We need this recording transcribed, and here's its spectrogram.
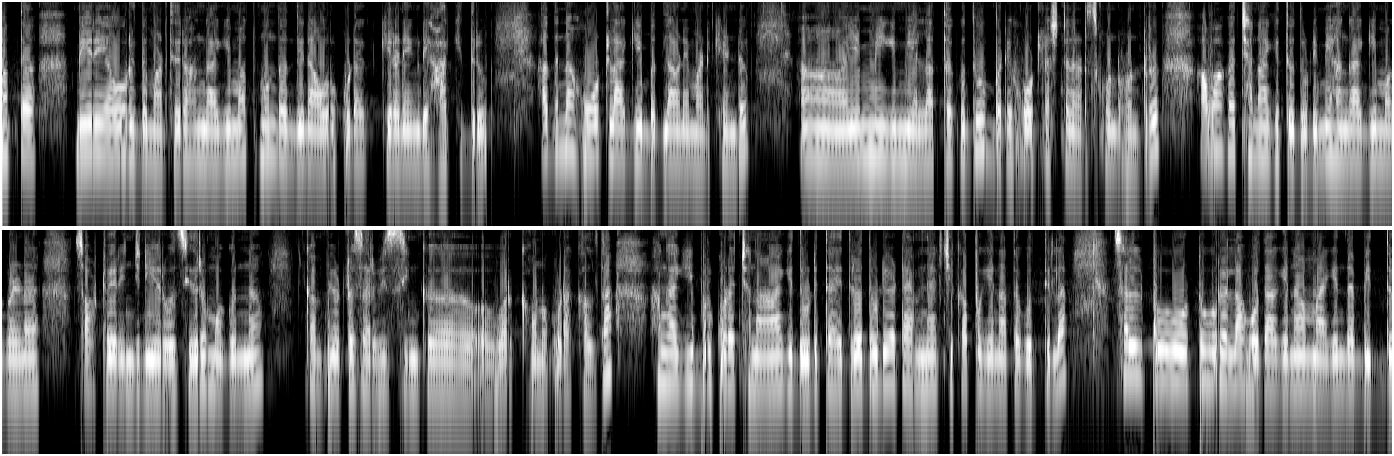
ಮತ್ತು ಬೇರೆ ಅವ್ರು ಇದು ಮಾಡ್ತಿದ್ರು. ಹಾಗಾಗಿ ಮತ್ತು ಮುಂದೊಂದು ದಿನ ಅವರು ಕೂಡ ಕಿರಾಣಿ ಅಂಗಡಿ ಹಾಕಿದ್ರು. ಅದನ್ನು ಹೋಟ್ಲಾಗಿ ಬದಲಾವಣೆ ಮಾಡ್ಕೊಂಡು ಎಮ್ಮಿ ಗಿಮ್ಮಿ ಎಲ್ಲ ತೆಗೆದು ಬರೀ ಹೋಟ್ಲ್ ಅಷ್ಟೇ ನಡೆಸ್ಕೊಂಡು ಹೊಂಟ್ರು. ಆವಾಗ ಚೆನ್ನಾಗಿತ್ತು ದುಡಿಮೆ. ಹಾಗಾಗಿ ಮಗಳನ್ನ ಸಾಫ್ಟ್ವೇರ್ ಇಂಜಿನಿಯರ್ ಓದಿಸಿದ್ರು. ಮಗನ್ನ ಕಂಪ್ಯೂಟರ್ ಸರ್ವಿಸಿಂಗ್ ವರ್ಕ್ ಅವನು ಕೂಡ ಕಲ್ತ. ಹಾಗಾಗಿ ಇಬ್ಬರು ಕೂಡ ಚೆನ್ನಾಗಿ ದುಡಿತಾ ಇದ್ರು. ದುಡಿಯೋ ಟೈಮ್ನಾಗ ಚಿಕ್ಕಪ್ಪಗೆ ಗೊತ್ತಿಲ್ಲ. ಸ್ವಲ್ಪ ಟೂರೆಲ್ಲ ಹೋದಾಗಿನ ಮ್ಯಾಗಿಂದ ಬಿದ್ದು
